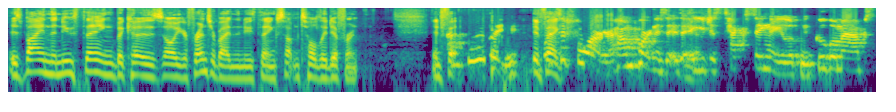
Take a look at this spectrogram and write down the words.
is buying the new thing because all your friends are buying the new thing, something totally different. In fact, Absolutely. In What's fact, it for? How important is it? Is it? Are you just texting? Are you looking at Google Maps?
